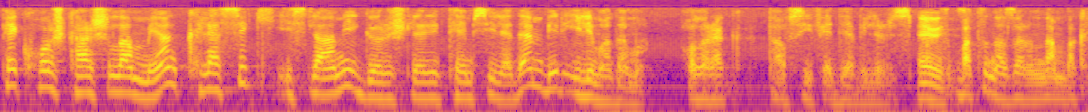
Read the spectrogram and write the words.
pek hoş karşılanmayan klasik İslami görüşleri temsil eden bir ilim adamı olarak tavsif edebiliriz. Evet. Batı, batı nazarından bak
